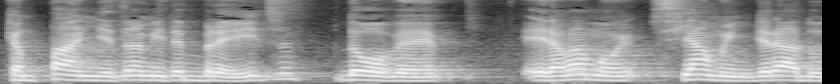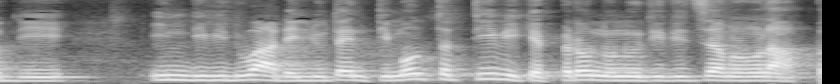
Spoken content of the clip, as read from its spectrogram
Campagne tramite Braids dove eravamo, siamo in grado di individuare gli utenti molto attivi che però non utilizzavano l'app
